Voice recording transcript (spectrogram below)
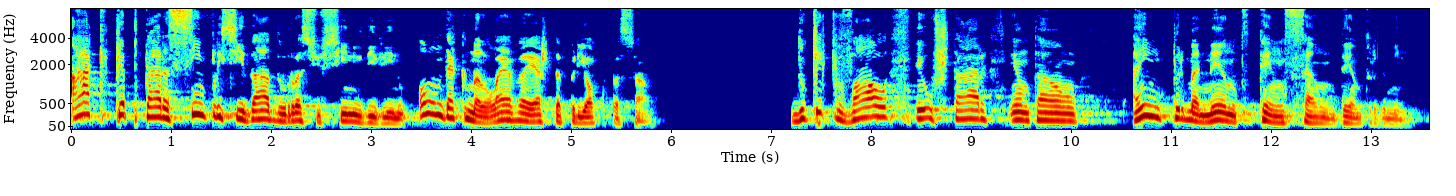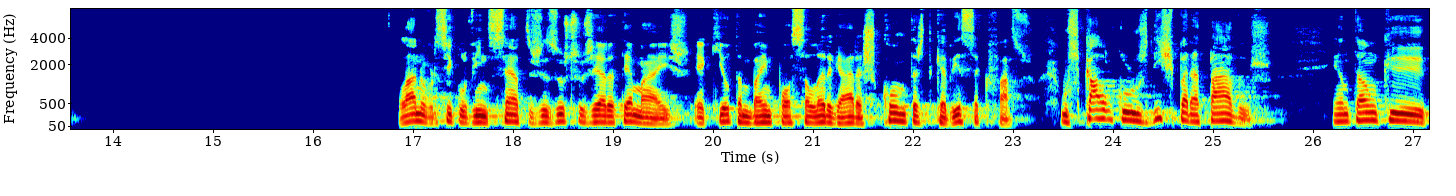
há que captar a simplicidade do raciocínio divino. Onde é que me leva esta preocupação? Do que é que vale eu estar, então, em permanente tensão dentro de mim? Lá no versículo 27, Jesus sugere até mais: é que eu também possa largar as contas de cabeça que faço, os cálculos disparatados, então que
